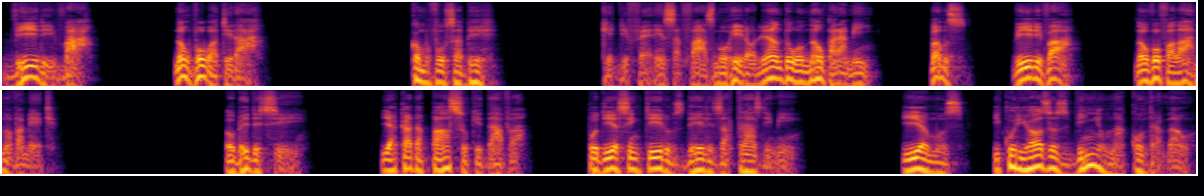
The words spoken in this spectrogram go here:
vire e vá. Não vou atirar. Como vou saber? Que diferença faz morrer olhando ou não para mim? Vamos, vire e vá. Não vou falar novamente. Obedeci. E a cada passo que dava, Podia sentir os deles atrás de mim. Íamos e curiosos vinham na contramão.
